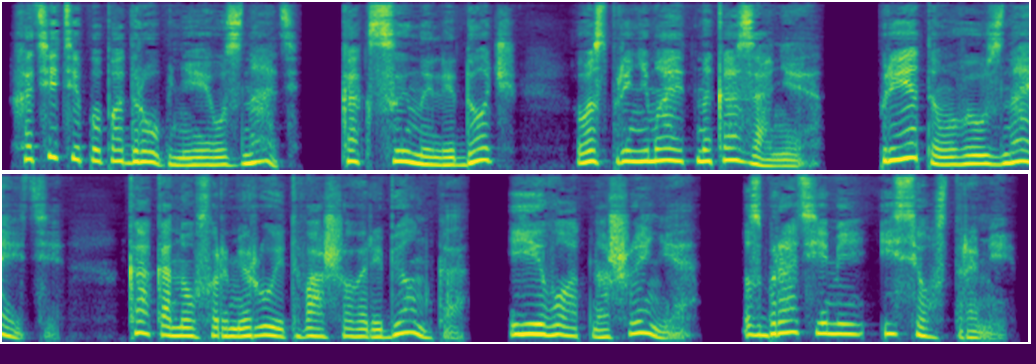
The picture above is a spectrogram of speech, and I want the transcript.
Хотите поподробнее узнать, как сын или дочь воспринимает наказание? При этом вы узнаете, как оно формирует вашего ребенка и его отношения с братьями и сестрами.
